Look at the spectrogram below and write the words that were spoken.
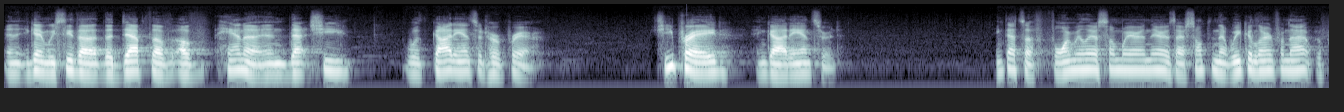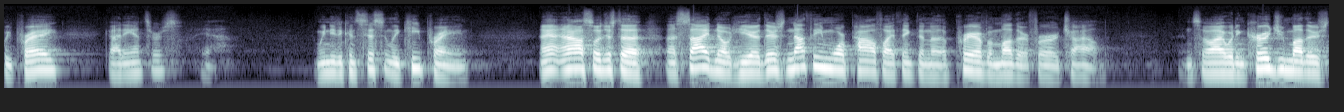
and again, we see the, the depth of, of Hannah and that she was, God answered her prayer. She prayed and God answered. I think that's a formula somewhere in there. Is there something that we could learn from that? If we pray, God answers? Yeah. We need to consistently keep praying and also, just a, a, side note here there's nothing more powerful, I think, than a prayer of a mother for her child. And so I would encourage you, mothers,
